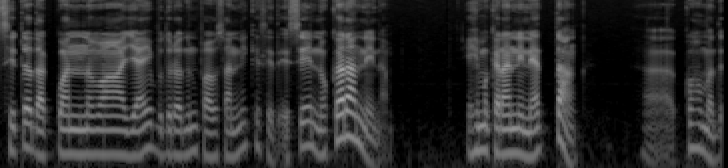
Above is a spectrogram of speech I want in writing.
සිත දක්වන්නවා යැයි බුදුරදුන් පවසන්නේ කෙසෙද. එසේ නොකරන්නේ නම්. එහෙම කරන්නේ නැත්තං කොහොමද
